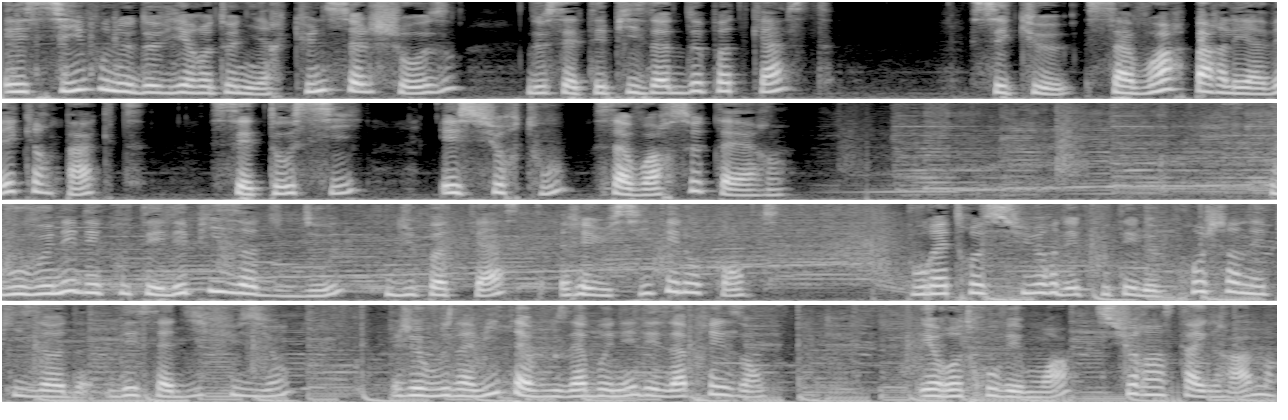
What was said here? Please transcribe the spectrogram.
Et si vous ne deviez retenir qu'une seule chose de cet épisode de podcast, c'est que savoir parler avec impact, c'est aussi et surtout savoir se taire. Vous venez d'écouter l'épisode 2 du podcast Réussite éloquente. Pour être sûr d'écouter le prochain épisode dès sa diffusion, je vous invite à vous abonner dès à présent. Et retrouvez-moi sur Instagram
